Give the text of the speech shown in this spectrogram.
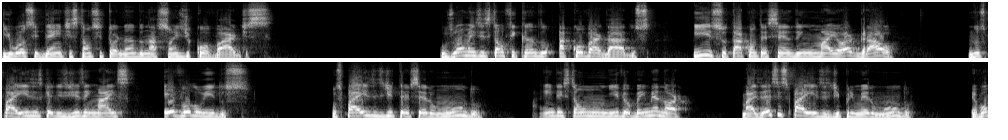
e o Ocidente estão se tornando nações de covardes. Os homens estão ficando acovardados. Isso está acontecendo em maior grau nos países que eles dizem mais evoluídos. Os países de terceiro mundo ainda estão num nível bem menor. Mas esses países de primeiro mundo, eu vou,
